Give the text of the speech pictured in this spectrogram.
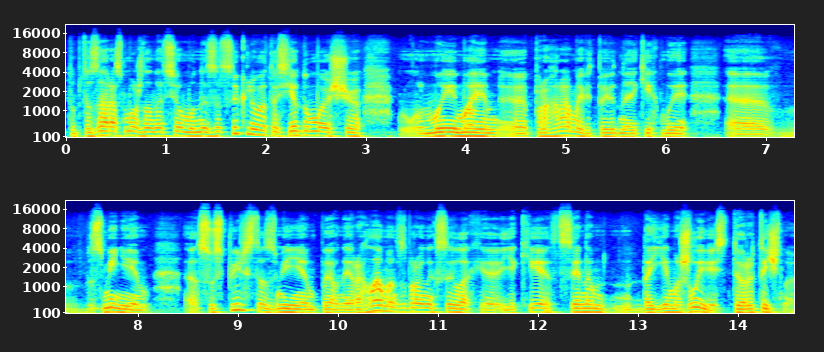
Тобто зараз можна на цьому не зациклюватись. Я думаю, що ми маємо програми, відповідно яких ми змінюємо суспільство, змінюємо певний регламент в збройних силах, яке це нам дає можливість теоретично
